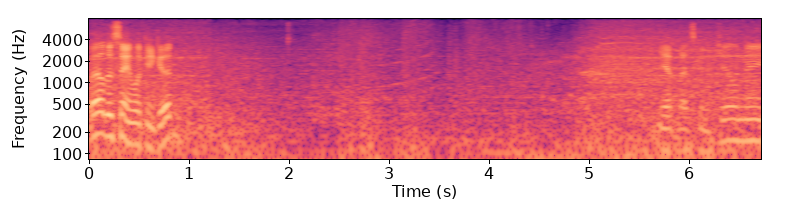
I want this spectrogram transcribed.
Well, this ain't looking good. Yep, that's gonna kill me.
